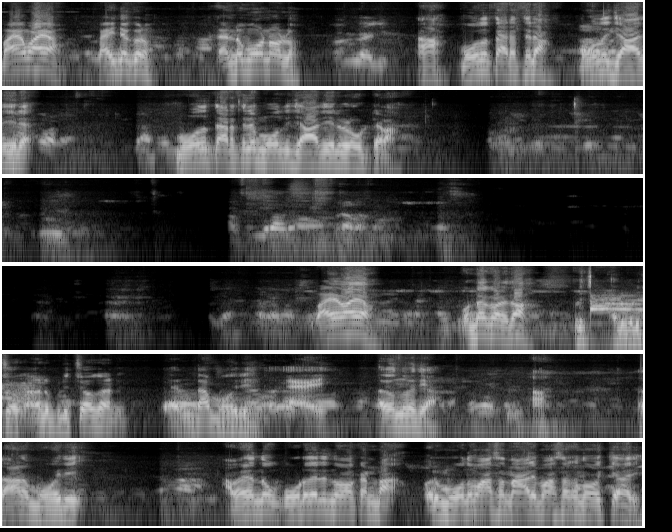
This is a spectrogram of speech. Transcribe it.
ഭയം ഭയം കഴിഞ്ഞേക്കണു. രണ്ട് മൂന്നെണ്ണുള്ളൂ ആ മൂന്ന് തരത്തിലാ മൂന്ന് ജാതിയിൽ. മൂന്ന് തരത്തിൽ മൂന്ന് ജാതിയിലുള്ള കുട്ടികളാ. വായോ വായോ. ഉണ്ടാക്കോ ഇതാ. പിടിച്ച് അങ്ങോട്ട് പിടിച്ചോക്കാം അങ്ങോട്ട് പിടിച്ചോക്കാണ്ട് എന്താ മോര്? ഏയ് അതൊന്നും മതിയാ? ആ അതാണ് മോര്. അവനൊന്നും കൂടുതൽ നോക്കണ്ട. ഒരു മൂന്ന് മാസം നാല് മാസം ഒക്കെ നോക്കിയാൽ മതി.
